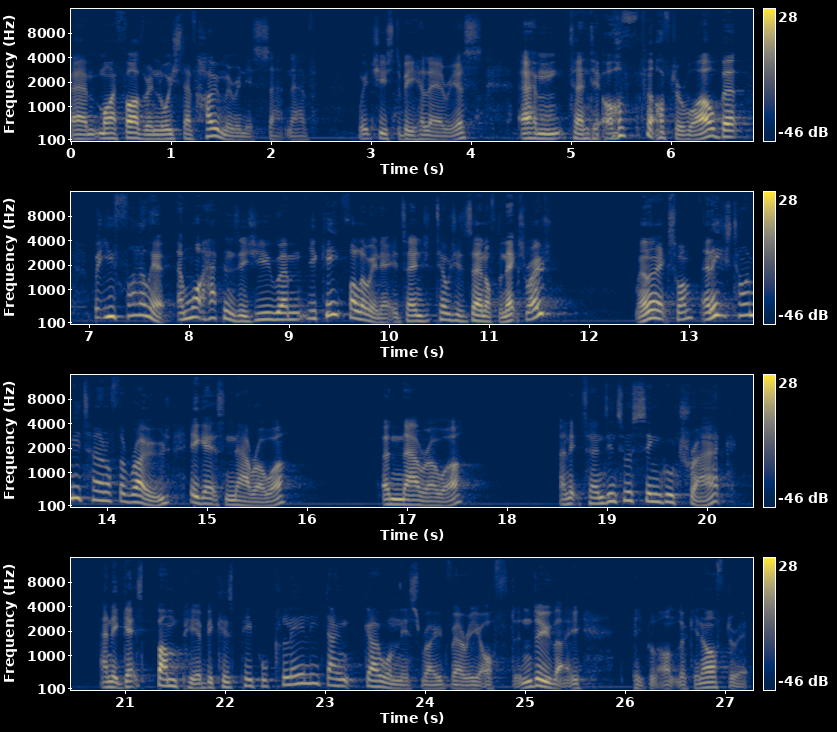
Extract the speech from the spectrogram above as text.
Um, my father in law used to have Homer in his sat nav, which used to be hilarious. Um, turned it off after a while, but, but you follow it. And what happens is you, um, you keep following it. It tells you to turn off the next road and the next one. And each time you turn off the road, it gets narrower and narrower, and it turns into a single track, and it gets bumpier because people clearly don't go on this road very often, do they? People aren't looking after it.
